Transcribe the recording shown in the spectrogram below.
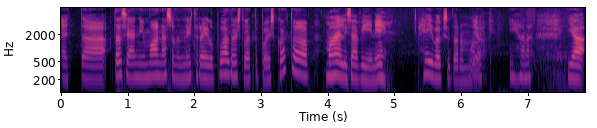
että tosiaan niin mä oon asunut nyt reilu puolitoista vuotta pois kotoa. Mä haen lisää viiniä. Hei, voiko sä tuoda mullekin? Ihana. Ja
